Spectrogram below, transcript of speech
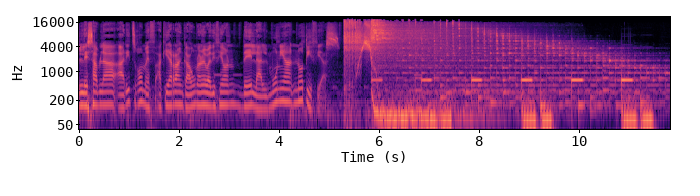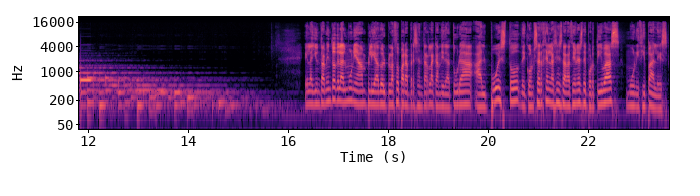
Les habla Aritz Gómez, aquí arranca una nueva edición de La Almunia Noticias. El Ayuntamiento de la Almunia ha ampliado el plazo para presentar la candidatura al puesto de conserje en las instalaciones deportivas municipales.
